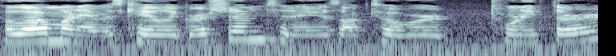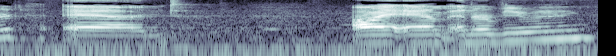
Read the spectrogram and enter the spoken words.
Hello, my name is Kayla Grisham. Today is October 23rd, and I am interviewing.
